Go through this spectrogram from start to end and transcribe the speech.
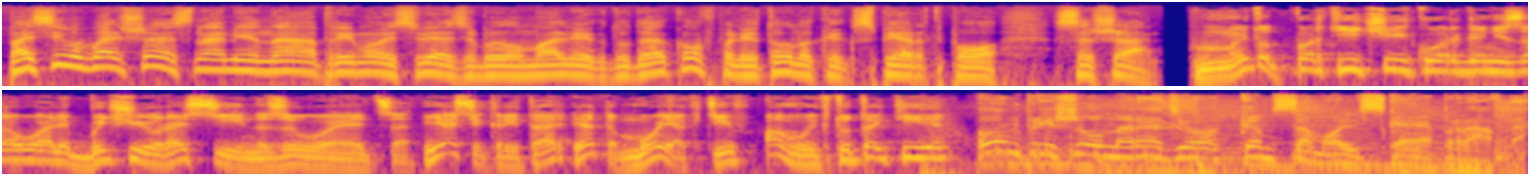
Спасибо большое. С нами на прямой связи был Олег Дудаков, политолог, эксперт по США. Мы тут порт-ячейку организовали, «Бычью России» называется. Я секретарь, это мой актив. А вы кто такие? Он пришел на радио «Комсомольская правда».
